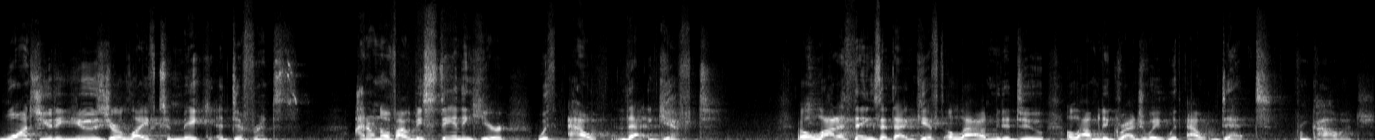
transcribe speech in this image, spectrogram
wants you to use your life to make a difference. I don't know if I would be standing here without that gift. A lot of things that that gift allowed me to do, allowed me to graduate without debt from college.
